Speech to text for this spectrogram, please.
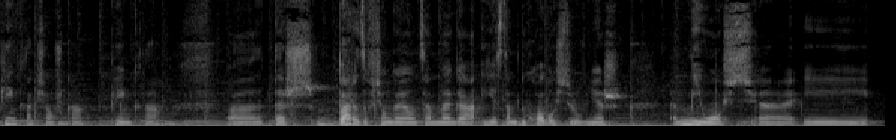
Piękna książka, piękna. E, też bardzo wciągająca, mega. Jest tam duchowość również, miłość e, i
